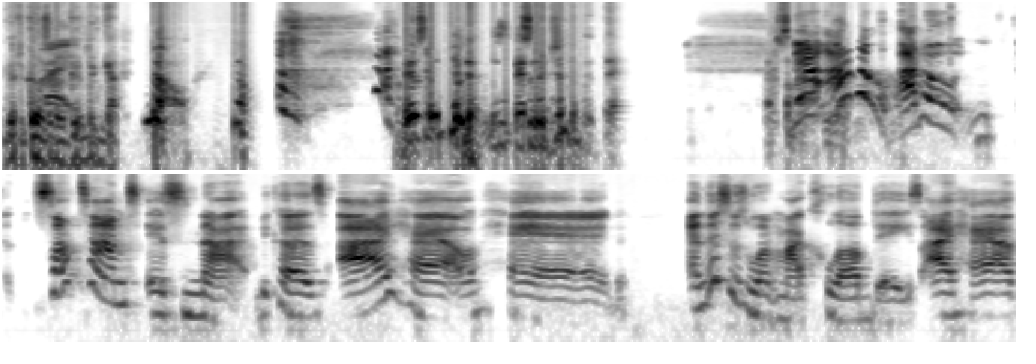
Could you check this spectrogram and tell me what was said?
because right. I'm a good looking guy. No, no. there's an agenda. There's an agenda with that. now I don't. I don't. Sometimes it's not because I have had, and this is what my club days. I have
